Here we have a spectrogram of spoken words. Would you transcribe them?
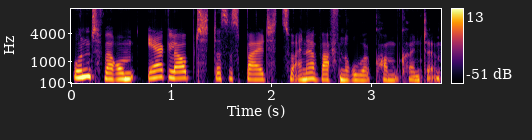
und warum er glaubt, dass es bald zu einer Waffenruhe kommen könnte.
